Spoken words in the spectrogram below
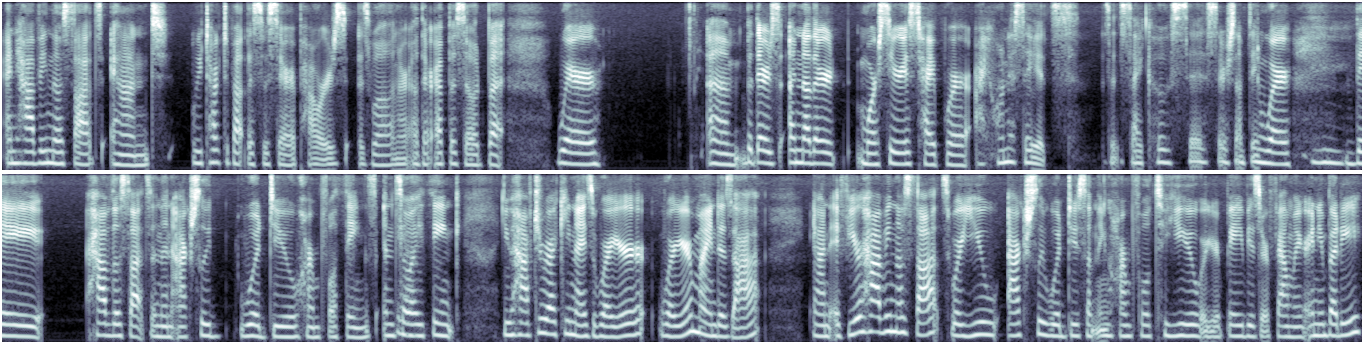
and having those thoughts and we talked about this with Sarah Powers as well in our other episode, but where um, but there's another more serious type where I want to say it's is it psychosis or something where mm-hmm. they have those thoughts and then actually would do harmful things. And so I think you have to recognize where your where your mind is at. And if you're having those thoughts where you actually would do something harmful to you or your babies or family or anybody,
